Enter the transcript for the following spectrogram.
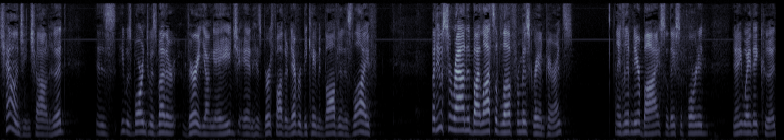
challenging childhood. His, he was born to his mother very young age, and his birth father never became involved in his life. But he was surrounded by lots of love from his grandparents. They lived nearby, so they supported in any way they could.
